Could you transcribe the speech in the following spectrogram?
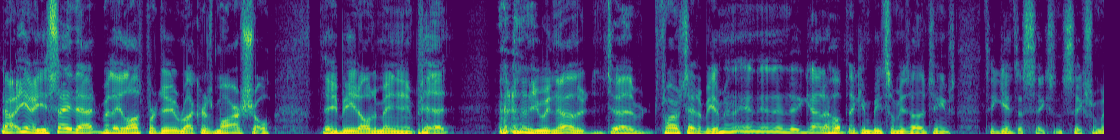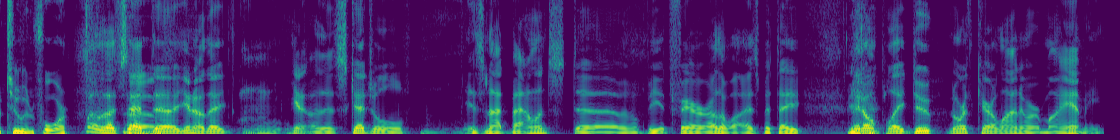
Now, you know, you say that, but they lost Purdue, Rutgers, Marshall. They beat Old Dominion and Pitt. you would know that uh, Florida State will beat them, and, and, and they got to hope they can beat some of these other teams to get to six and six from a two and four. Well, that said, uh, you know they, you know the schedule is not balanced, uh, be it fair or otherwise. But they they don't play Duke, North Carolina, or Miami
